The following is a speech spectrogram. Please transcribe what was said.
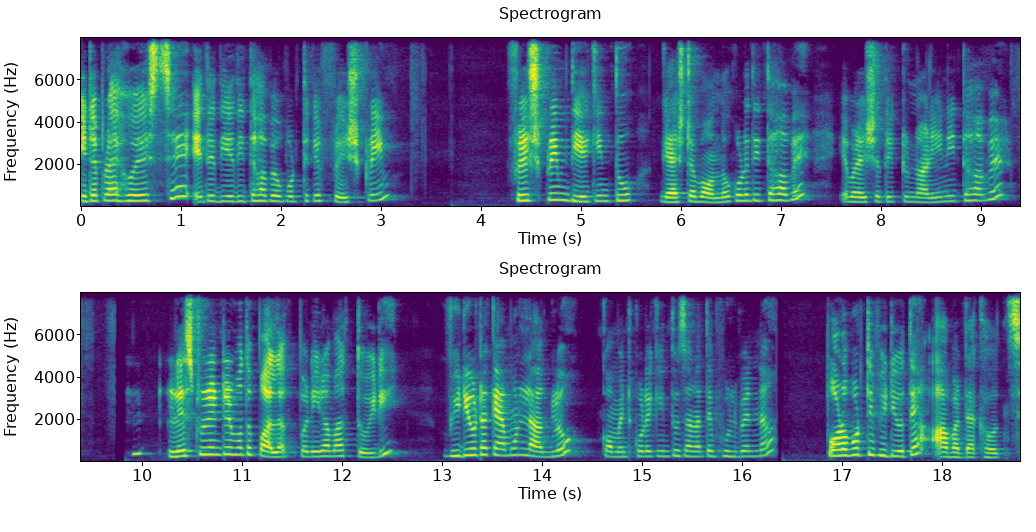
এটা প্রায় হয়ে এসছে। এতে দিয়ে দিতে হবে ওপর থেকে ফ্রেশ ক্রিম। ফ্রেশ ক্রিম দিয়ে কিন্তু গ্যাসটা বন্ধ করে দিতে হবে। এবার এর সাথে একটু নাড়িয়ে নিতে হবে। রেস্টুরেন্টের মতো পালাক পনির আমার তৈরি। ভিডিওটা কেমন লাগল? কমেন্ট করে কিন্তু জানাতে ভুলবেন না। পরবর্তী ভিডিওতে আবার দেখা হচ্ছে।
